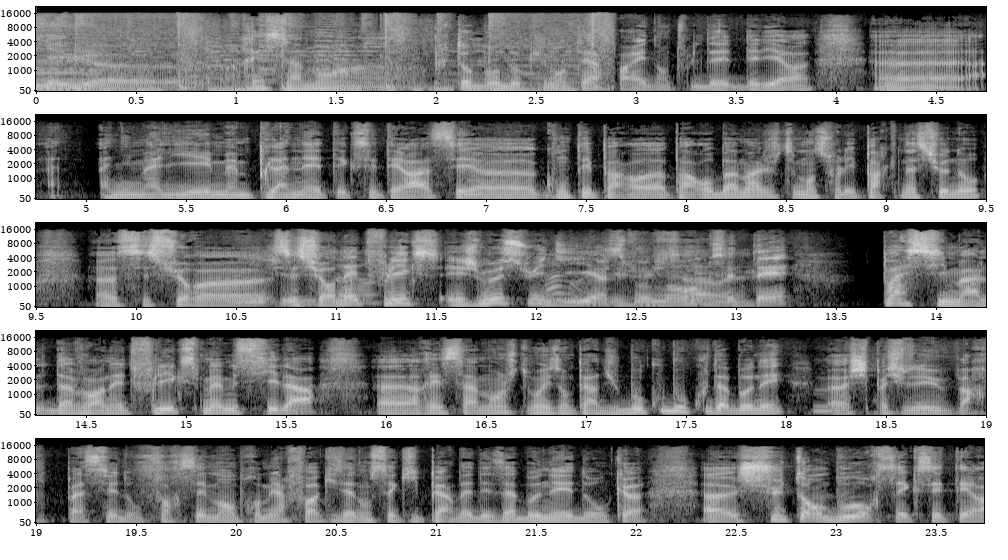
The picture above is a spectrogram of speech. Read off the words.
vrai, il y a eu euh, récemment un plutôt bon documentaire, pareil, dans tout le dé- délire euh, animalier, même planète, etc. C'est euh, compté par, par Obama, justement, sur les parcs nationaux. Euh, c'est sur, Oui, c'est sur ça. Netflix. Et je me suis dit à ce moment ça, que ouais. c'était pas si mal d'avoir Netflix, même si là, euh, récemment, justement, ils ont perdu beaucoup, beaucoup d'abonnés. Mm. Euh, je sais pas si vous avez vu par- passer, donc forcément, première fois qu'ils annonçaient qu'ils perdaient des abonnés, donc euh, euh, chute en bourse, etc.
